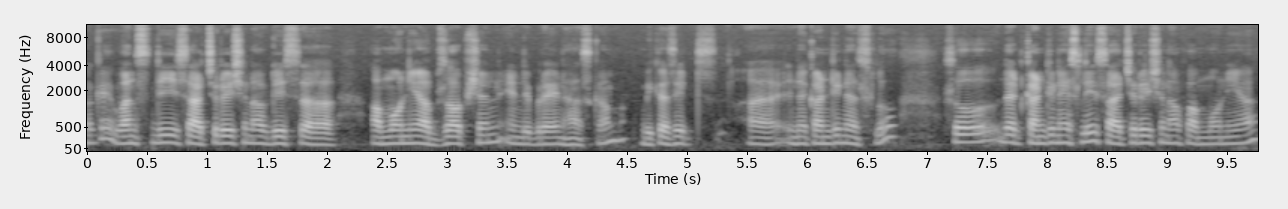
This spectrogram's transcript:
Okay. Once the saturation of this uh, ammonia absorption in the brine has come because it is uh, in a continuous flow. So, that continuously saturation of ammonia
